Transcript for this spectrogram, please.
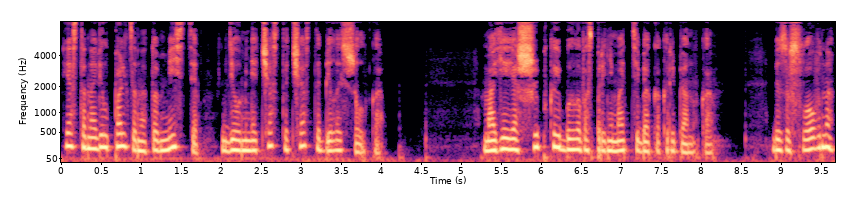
и остановил пальцы на том месте, где у меня часто-часто билась жилка. «Моей ошибкой было воспринимать тебя как ребенка. Безусловно,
